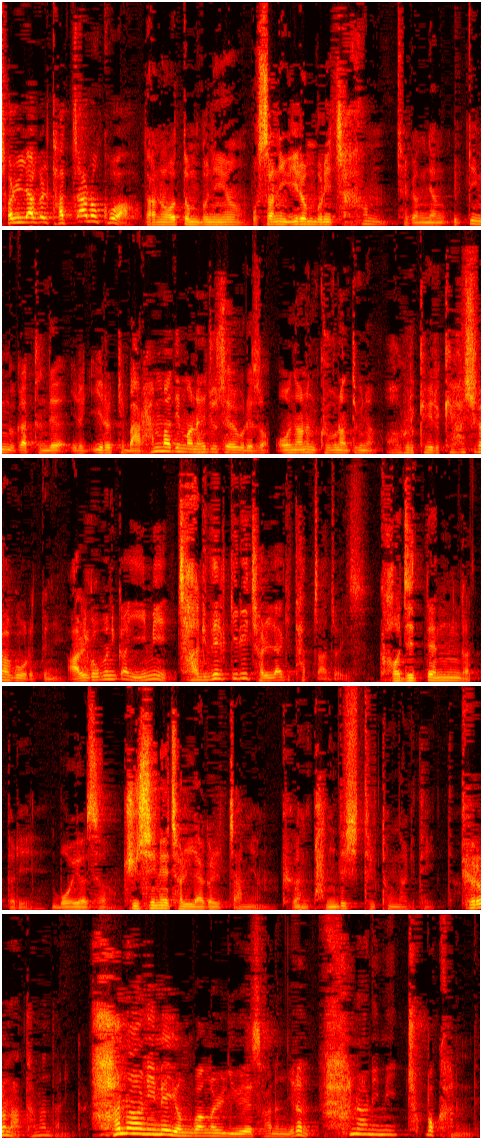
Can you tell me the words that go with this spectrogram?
전략을 다 짜놓고 와. 나는 어떤 분이요. 목사님 이런 분이 참 제가 그냥 느낀 것 같은데 이렇게, 이렇게 말 한마디만 해주세요. 그래서 어 나는 그분한테 그냥 어 그렇게 이렇게 하시라고 그랬더니 알고 보니까 이미 자기들끼리 전략이 다 짜져 있어. 거짓된 것들이 모여서 귀신의 전략을 짜면 그건 반드시 들통나게 돼 있다. 들어 나타난다니까. 하나님의 영광을 위해서 하는 일은 하나님이 축복하는데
